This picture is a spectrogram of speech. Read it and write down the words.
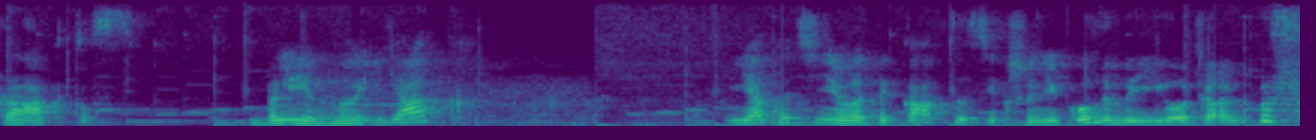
Кактус. Блін, ну як. Як оцінювати кактус, якщо ніколи не їла кактус?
